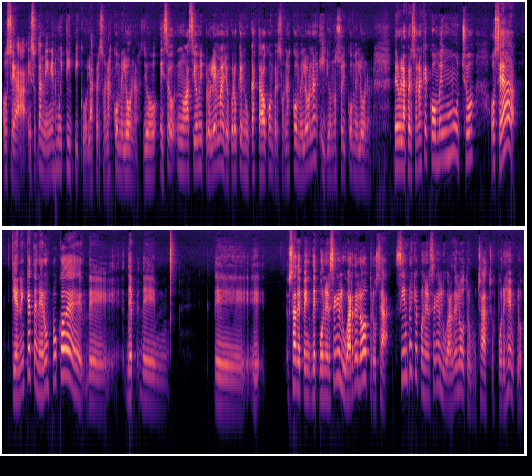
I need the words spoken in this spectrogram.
O sea, eso también es muy típico, las personas comelonas. Yo, eso no ha sido mi problema, yo creo que nunca he estado con personas comelonas y yo no soy comelona. Pero las personas que comen mucho, o sea, tienen que tener un poco de, de, de, eh, o sea, de, ponerse en el lugar del otro. O sea, siempre hay que ponerse en el lugar del otro, muchachos. Por ejemplo,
